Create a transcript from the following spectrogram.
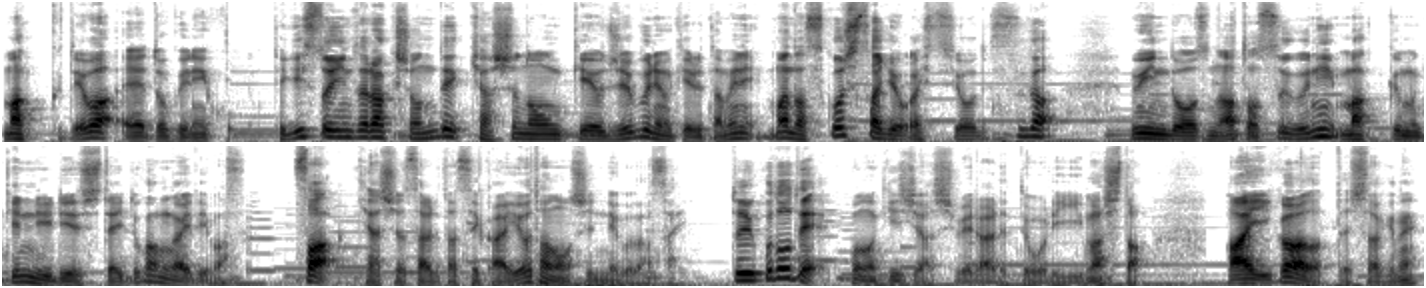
Mac では、えー特にテキストインタラクションでキャッシュの恩恵を十分に受けるために、まだ少し作業が必要ですが、Windows の後すぐに Mac 向けにリリースしたいと考えています。さあ、キャッシュされた世界を楽しんでください。ということで、この記事は締められておりました。はい、いかがだったでしたっけね？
